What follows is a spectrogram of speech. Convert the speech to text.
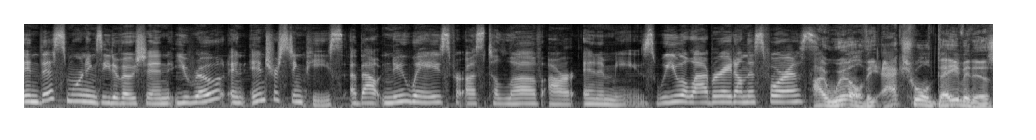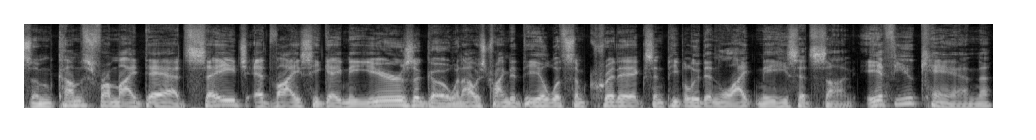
In this morning's e devotion, you wrote an interesting piece about new ways for us to love our enemies. Will you elaborate on this for us? I will. The actual Davidism comes from my dad. Sage advice he gave me years ago when I was trying to deal with some critics and people who didn't like me. He said, Son, if you can,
